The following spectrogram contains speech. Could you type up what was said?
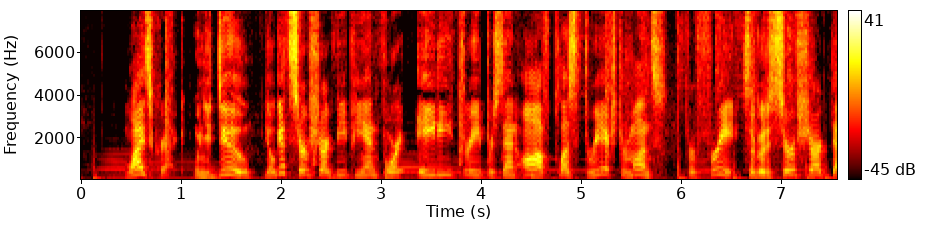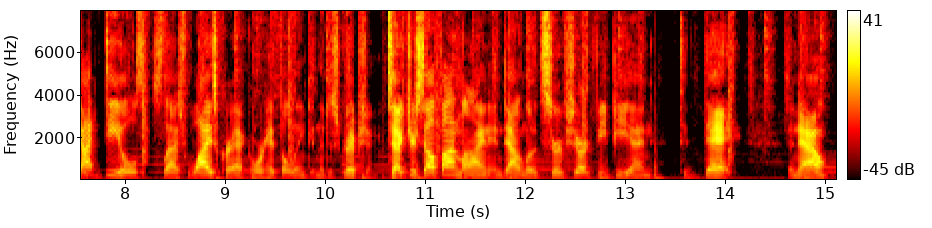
Wisecrack. When you do, you'll get Surfshark VPN for 83% off plus three extra months for free. So go to surfshark.deals slash wisecrack or hit the link in the description. Protect yourself online and download Surfshark VPN today. And now,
